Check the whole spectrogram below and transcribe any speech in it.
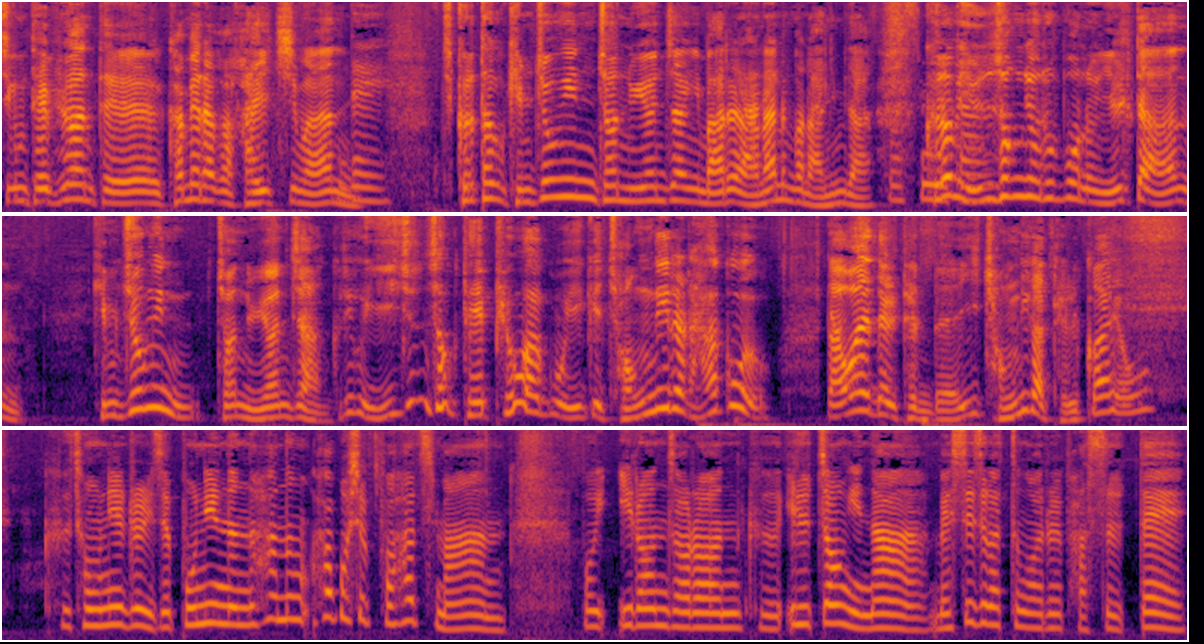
지금 대표한테 카메라가 가 있지만 네. 그렇다고 김종인 전 위원장이 말을 안 하는 건 아닙니다. 맞습니다. 그러면 윤석열 후보는 일단 김종인 전 위원장 그리고 이준석 대표하고 이게 정리를 하고 나와야 될 텐데 이 정리가 될까요? 그 정리를 이제 본인은 하는 하고 싶어 하지만 뭐 이런저런 그 일정이나 메시지 같은 거를 봤을 때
